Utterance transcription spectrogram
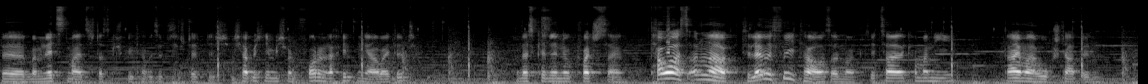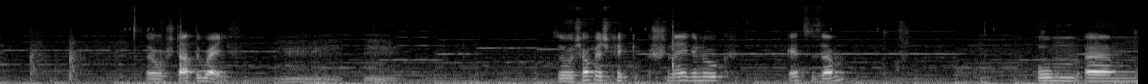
Äh, beim letzten Mal, als ich das gespielt habe, selbstverständlich. Ich habe mich nämlich von vorne nach hinten gearbeitet. Und das kann ja nur Quatsch sein. Towers unlocked. Level 3 Towers unlocked. Jetzt kann man die dreimal hochstapeln. So, start the wave. So, ich hoffe, ich krieg schnell genug Geld zusammen, um, ähm,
